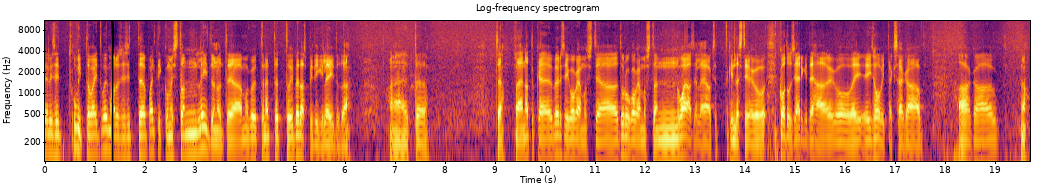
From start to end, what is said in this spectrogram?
selliseid huvitavaid võimalusi siit Baltikumist on leidunud ja ma kujutan ette, et võib edaspidigi leiduda. et et jah, natuke börsikogemust ja turukogemust on vaja selle jaoks, et kindlasti nagu kodus järgi teha nagu ei, ei soovitaks, aga, aga noh,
